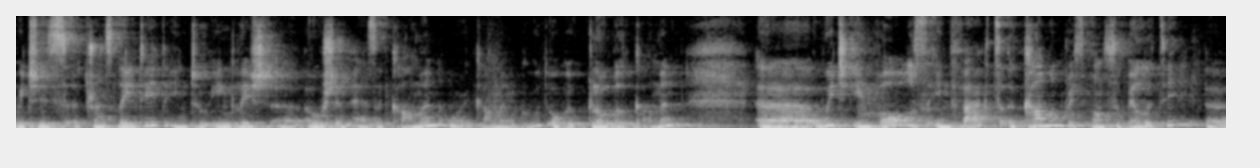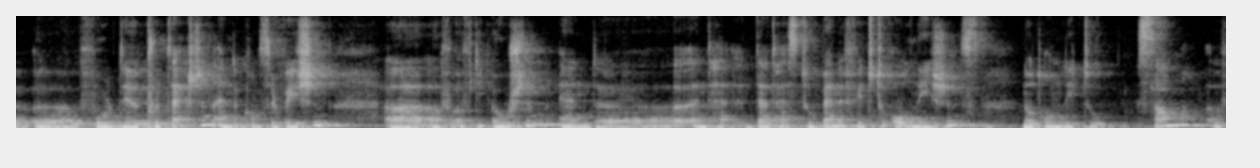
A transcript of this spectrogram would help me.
which is translated into English uh, ocean as a common or a common good or a global common. Uh, which involves, in fact, a common responsibility uh, uh, for the protection and the conservation of, of the ocean, and, and ha that has to benefit to all nations, not only to some of,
